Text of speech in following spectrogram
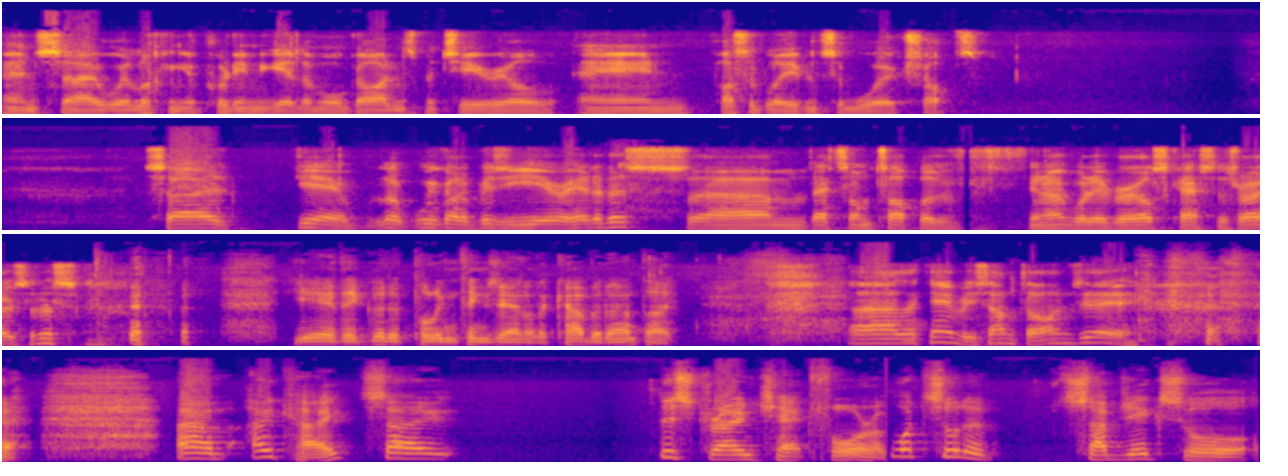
And so we're looking at putting together more guidance material and possibly even some workshops. So yeah, look, we've got a busy year ahead of us. Um, that's on top of you know whatever else CASA throws at us. yeah, they're good at pulling things out of the cupboard, aren't they? Uh, they can be sometimes, yeah. um, okay, so this drone chat forum, what sort of subjects or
